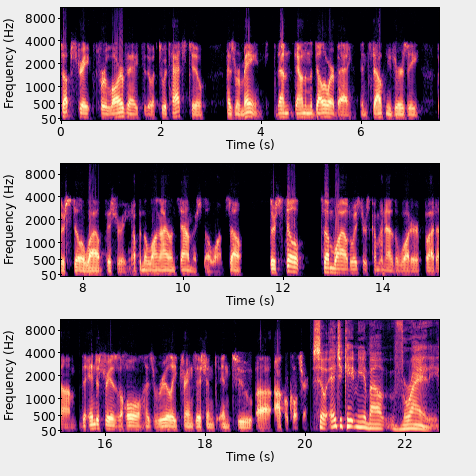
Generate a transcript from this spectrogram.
substrate for larvae to to attach to has remained. Then down in the Delaware Bay in South New Jersey, there's still a wild fishery. Up in the Long Island Sound, there's still one. So there's still some wild oysters coming out of the water, but um, the industry as a whole has really transitioned into uh, aquaculture. So, educate me about variety.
